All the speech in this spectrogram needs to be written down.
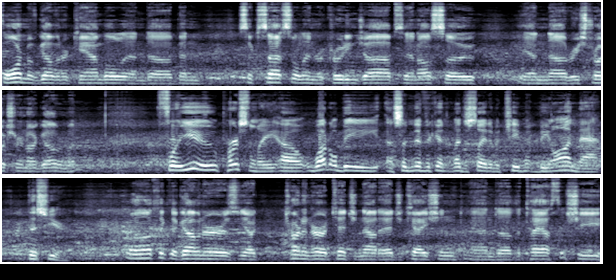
form of Governor Campbell and uh, been successful in recruiting jobs and also in uh, restructuring our government. For you personally, uh, what will be a significant legislative achievement beyond that this year? Well, I think the governor is, you know, turning her attention now to education, and uh, the task that she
